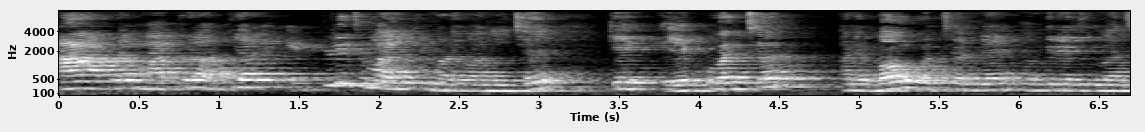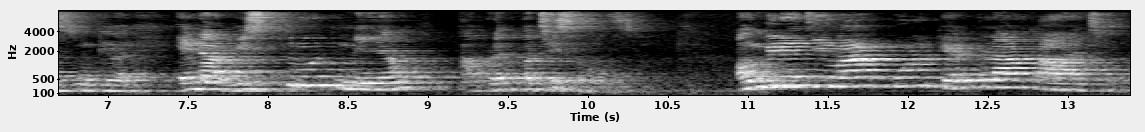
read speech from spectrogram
આ આપણે માત્ર અત્યારે એટલી જ માહિતી મળવાની છે કે એકવચન અને બહુવચનને અંગ્રેજીમાં શું કહેવાય? એના વિસ્તૃત નિયમ આપણે પછી સમજીશું. અંગ્રેજીમાં કુલ કેટલા કાર છે?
